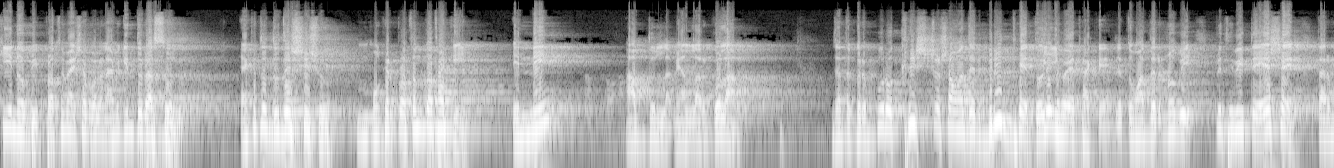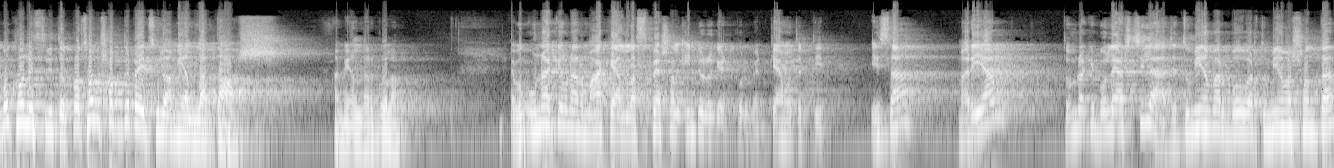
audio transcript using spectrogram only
কি নবী? প্রথমে এসে বলেন, আমি কিন্তু রাসূল। একে তো দুধের শিশু। মুখের প্রথম কথা কি? ইন্নি আব্দুল্লাহ, আমি আল্লাহর গোলাম। যাতে করে পুরো খ্রিস্ট সমাজের বিরুদ্ধে দলিল হয়ে থাকে যে তোমাদের নবী পৃথিবীতে এসে তার মুখ নিঃসৃত প্রথম শব্দটাই ছিল, আমি আল্লাহর দাস, আমি আল্লাহর গোলাম। এবং উনাকে ওনার মাকে আল্লাহ স্পেশাল ইন্টারোগেট করবেন কেমতের দিন। ঈসা, মারিয়াম, তোমরা কি বলে আসছিলা যে, তুমি আমার বউ আর তুমি আমার সন্তান?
